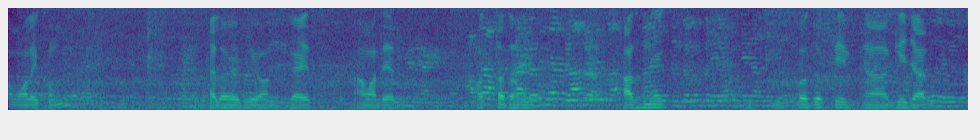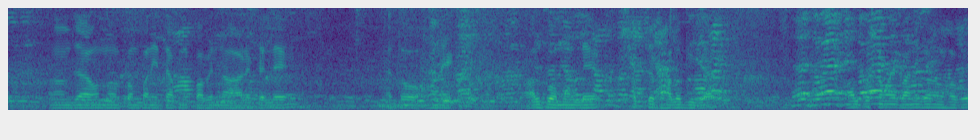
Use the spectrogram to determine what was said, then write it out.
আসসালামু আলাইকুম হ্যালো এভরিওয়ান গাইস আমাদের অত্যাধুনিক, আধুনিক প্রযুক্তির গিজার যা অন্য কোম্পানিতে আপনি পাবেন না আর ফেলে এত অনেক অল্প মূল্যে সবচেয়ে ভালো গিজার। অল্প সময় পানি গরম হবে।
